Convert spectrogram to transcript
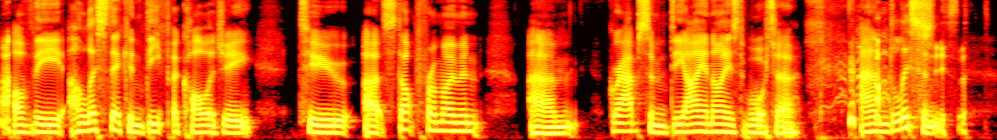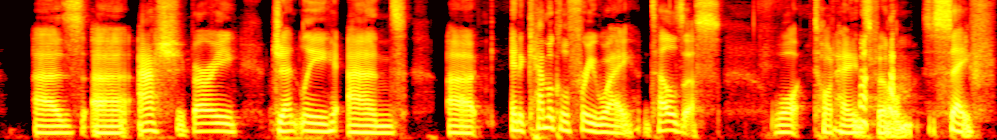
of the holistic and deep ecology, to uh, stop for a moment, um, grab some deionized water, and listen as uh, Ash very gently and uh, in a chemical-free way tells us what Todd Haynes' film "Safe"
